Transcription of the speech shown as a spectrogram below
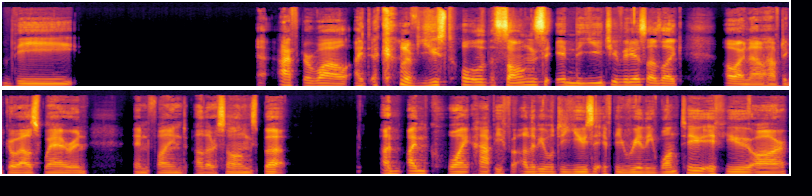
the after a while, I kind of used all of the songs in the YouTube videos. So I was like, oh, I now have to go elsewhere and and find other songs. But I'm I'm quite happy for other people to use it if they really want to. If you are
